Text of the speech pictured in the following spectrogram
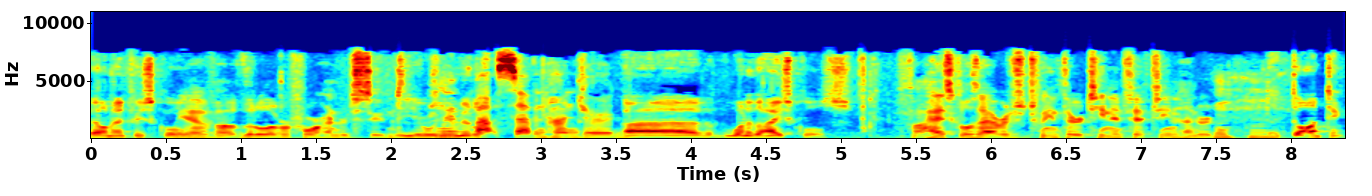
elementary school? we have a little over 400 students. Your- We your have middle- about 700. uh, one of the high schools. High schools average between 13 and 1500. Daunting.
